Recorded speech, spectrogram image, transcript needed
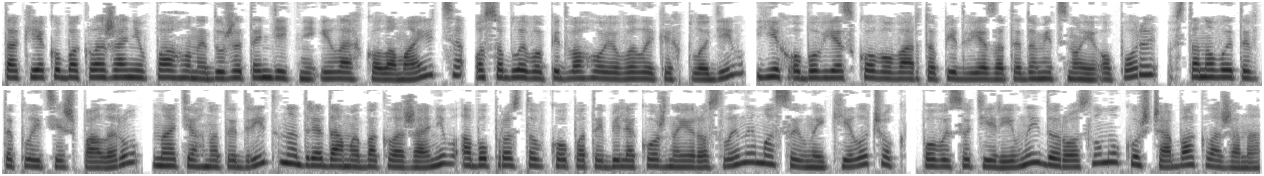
Так як у баклажанів пагони дуже тендітні і легко ламаються, особливо під вагою великих плодів, їх обов'язково варто підв'язати до міцної опори, встановити в теплиці шпалеру, натягнути дріт над рядами баклажанів або просто вкопати біля кожної рослини масивний кілочок, по висоті рівний дорослому куща баклажана.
